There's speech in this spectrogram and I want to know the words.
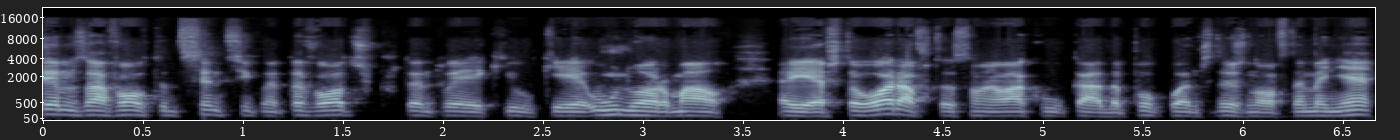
temos à volta de 150 votos, portanto é aquilo que é o normal a esta hora. A votação é lá colocada pouco antes das 9 da manhã.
